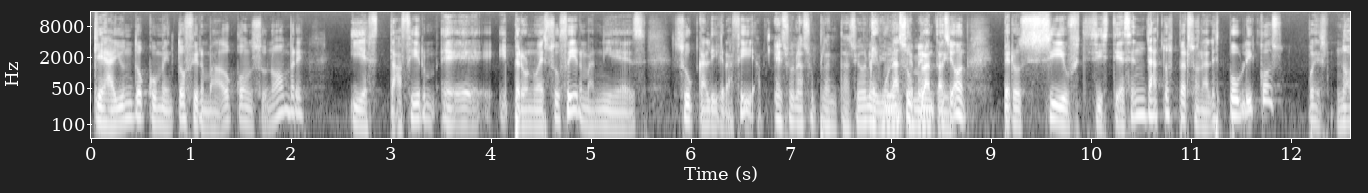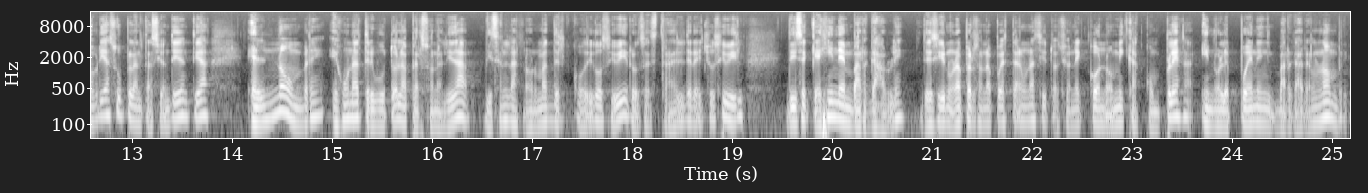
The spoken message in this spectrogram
Que hay un documento firmado con su nombre y está firma, eh, pero no es su firma ni es su caligrafía. Es una suplantación. Es una suplantación. Pero si existiesen datos personales públicos, pues no habría suplantación de identidad. El nombre es un atributo de la personalidad, dicen las normas del Código Civil, o sea, está el derecho civil, dice que es inembargable, es decir, una persona puede estar en una situación económica compleja y no le pueden embargar el nombre.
